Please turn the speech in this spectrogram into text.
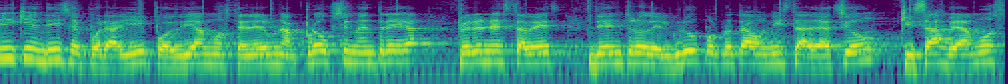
y quien dice por allí podríamos tener una próxima entrega, pero en esta vez dentro del grupo protagonista de acción quizás veamos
